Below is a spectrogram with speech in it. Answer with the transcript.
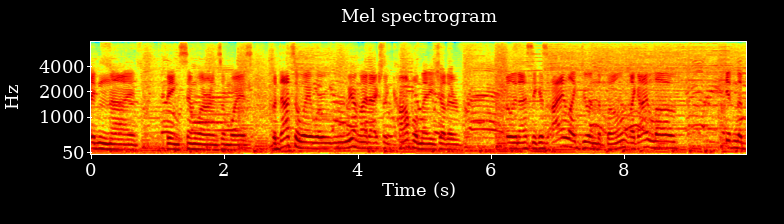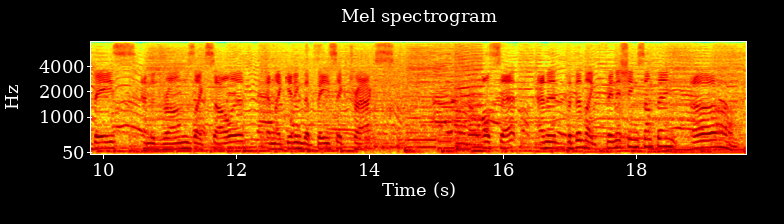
Aiden and I being similar in some ways. But that's a way where we might actually complement each other really nicely because I like doing the bone. Like I love getting the bass and the drums like solid and like getting the basic tracks all set and then but then like finishing something. Uh,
